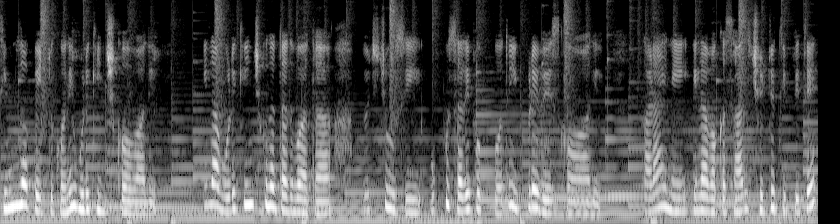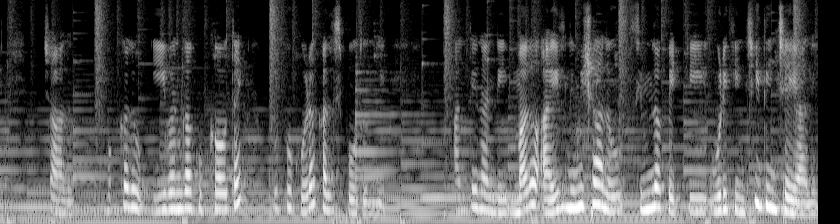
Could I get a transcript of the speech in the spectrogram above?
సిమ్లో పెట్టుకొని ఉడికించుకోవాలి. ఇలా ఉడికించుకున్న తరువాత రుచి చూసి ఉప్పు సరిపోకపోతే ఇప్పుడే వేసుకోవాలి. కడాయిని ఇలా ఒకసారి చుట్టూ తిప్పితే చాలు. ముక్కలు ఈవెన్గా కుక్ అవుతాయి ఉప్పు కూడా కలిసిపోతుంది. అంతేనండి మరో ఐదు నిమిషాలు సిమ్లో పెట్టి ఉడికించి దించేయాలి.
